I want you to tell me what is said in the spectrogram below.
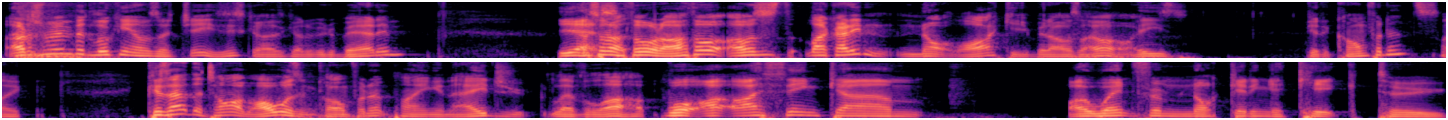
I just remembered looking. I was like, "Geez, this guy's got a bit about him." yeah, That's what I thought. I thought I was like, I didn't not like you, but I was like, "Oh, he's a bit of confidence." Like, because at the time I wasn't confident playing an age level up. Well, I, I think um, I went from not getting a kick to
